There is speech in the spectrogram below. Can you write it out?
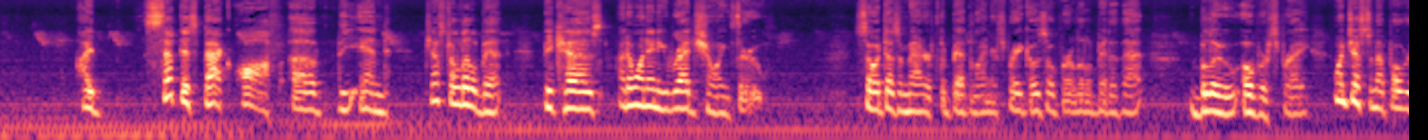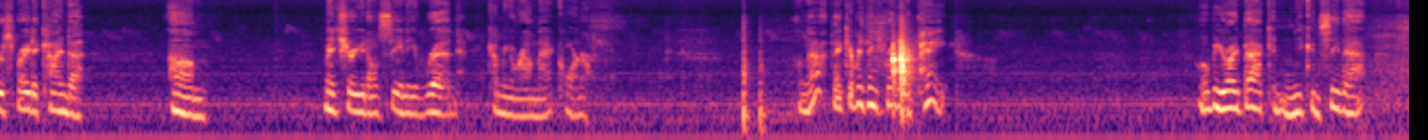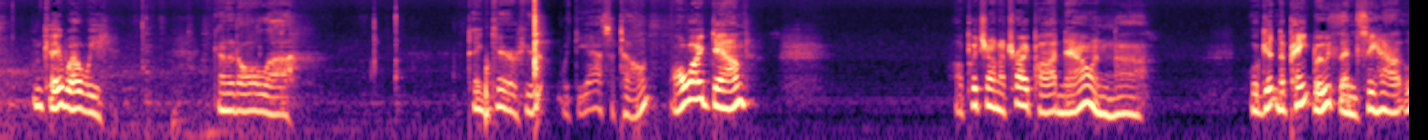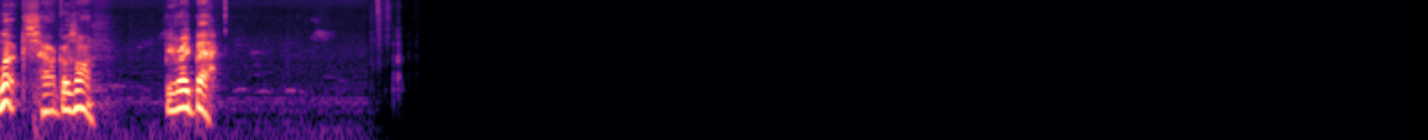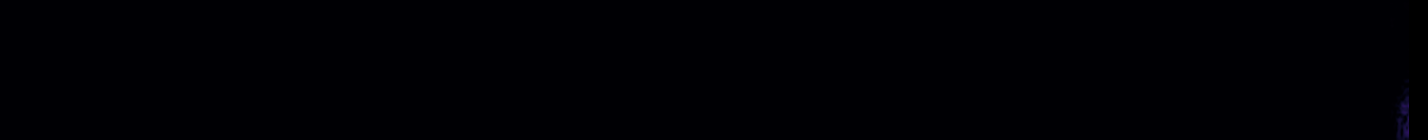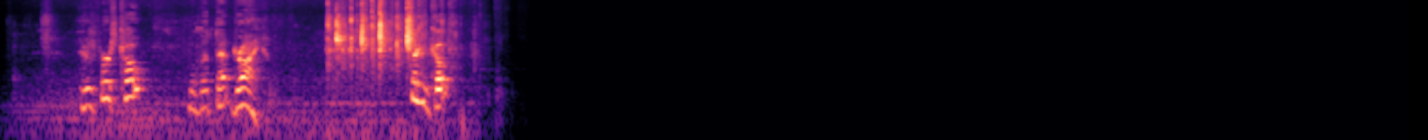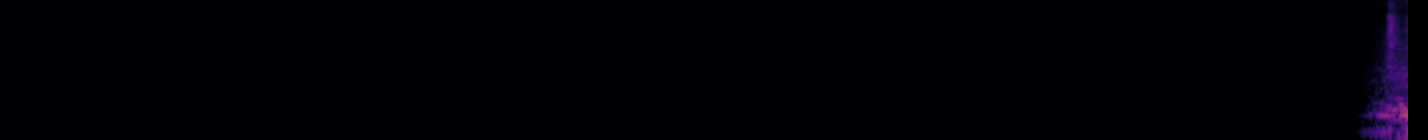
I set this back off of the end just a little bit because I don't want any red showing through. So it doesn't matter if the bed liner spray goes over a little bit of that blue overspray. I want just enough overspray to kind of um, make sure you don't see any red coming around that corner. Well, now I think everything's ready to paint. We'll be right back and you can see that. Okay, well we got it all uh, taken care of here with the acetone. All wiped down. I'll put you on a tripod now and uh, we'll get in the paint booth and see how it looks, how it goes on. Be right back. Here's the first coat. We'll let that dry. Second coat.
